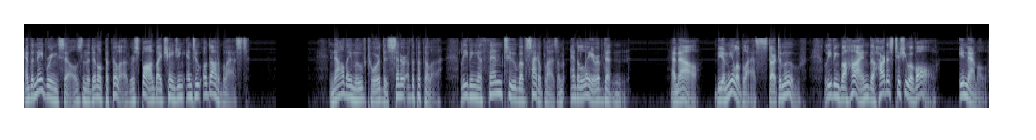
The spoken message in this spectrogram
and the neighboring cells in the dental papilla respond by changing into odontoblasts. Now they move toward the center of the papilla, leaving a thin tube of cytoplasm and a layer of dentin. And now, the ameloblasts start to move, leaving behind the hardest tissue of all, enamel.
